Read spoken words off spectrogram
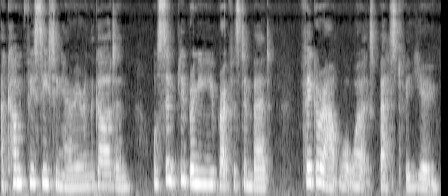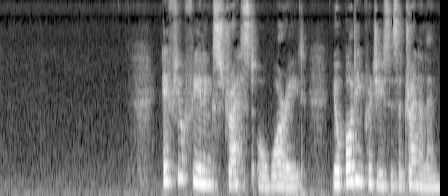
a comfy seating area in the garden, or simply bringing you breakfast in bed. Figure out what works best for you. If you're feeling stressed or worried, your body produces adrenaline.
